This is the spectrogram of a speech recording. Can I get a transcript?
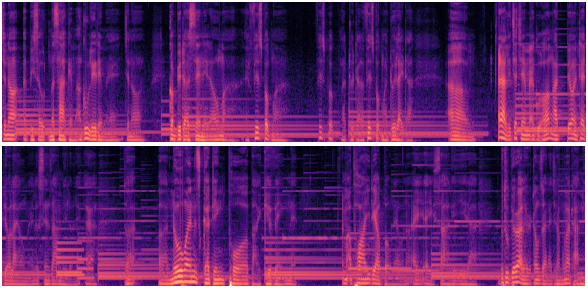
ကျွန်တော် episode မစခင်မှာအခုလေးတင်မယ်ကျွန်တော် computer ဆင်နေတော့မှ Facebook မှာ Facebook မှာ Twitter Facebook မှာတွေးလိုက်တာအမ်အဲ့ဒါလေးချက်ချင်းပဲအခုဩငါပြောရင်ထည့်ပြောလိုက်အောင်မယ်လို့စဉ်းစားမိလို့လေအဲ့ဒါသူက no one is getting poor by giving နဲ့အမအဖွားကြီးတယောက်ပုံတယ်ပေါ့နော် အဲ့အဲ့စာလေးရေးတာဘယ်သူပြောရလဲတုံးစံတယ်ကျွန်တော်မမှတ်ထားမိ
